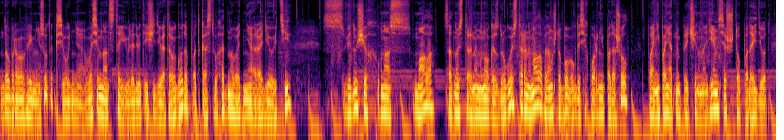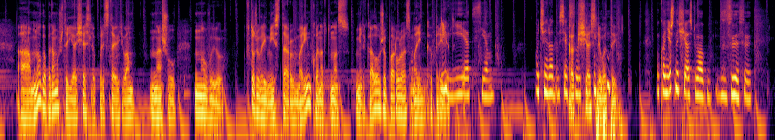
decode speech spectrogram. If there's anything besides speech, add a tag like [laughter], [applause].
Доброго времени суток. Сегодня 18 июля 2009 года. Подкаст выходного дня Радио Ти. С ведущих у нас мало. С одной стороны много, с другой стороны мало, потому что Бобук до сих пор не подошел по непонятным причинам. Надеемся, что подойдет. А много, потому что я счастлив представить вам нашу новую в то же время и старую Маринку. Она тут у нас мелькала уже пару раз. Маринка, привет. Привет всем. Очень рада всех как слышать. счастлива ты? [laughs] Ну, конечно, счастлива. [laughs]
